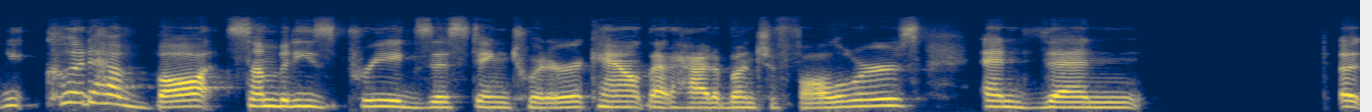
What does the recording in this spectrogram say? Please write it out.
you could have bought somebody's pre-existing Twitter account that had a bunch of followers, and then, uh,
